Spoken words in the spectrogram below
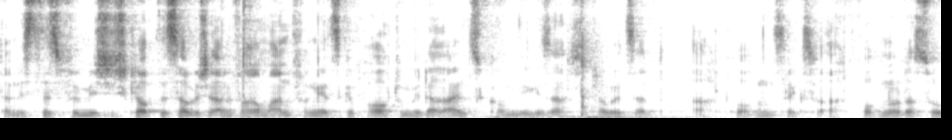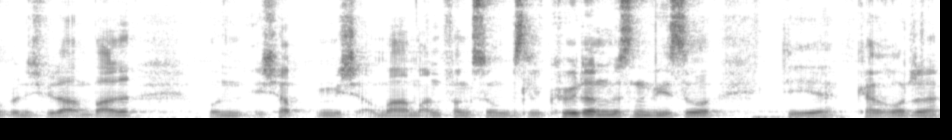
dann ist das für mich, ich glaube, das habe ich einfach am Anfang jetzt gebraucht, um wieder reinzukommen. Wie gesagt, ich glaube, jetzt seit acht Wochen, sechs, acht Wochen oder so bin ich wieder am Ball. Und ich habe mich mal am Anfang so ein bisschen ködern müssen, wie so die Karotte,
